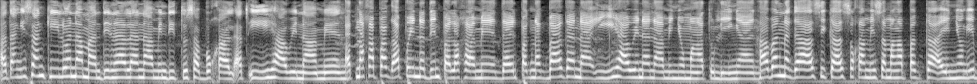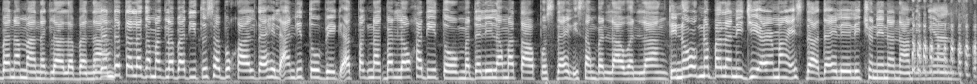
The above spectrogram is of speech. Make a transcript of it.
At ang isang kilo naman, dinala namin dito sa Bukal at iihawin namin. At nakapag-apoy na din pala kami dahil pag nagbaga na, iihawin na namin yung mga tulingan. Habang nag-aasikaso kami sa mga pagkain, yung iba naman naglalaba na. Ganda talaga maglaba dito sa Bukal dahil andi tubig at pag nagbanlaw ka dito, madali lang matapos dahil isang banlawan lang. Tinuhog na pala ni GR mga isda dahil lilitsunin na namin yan.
